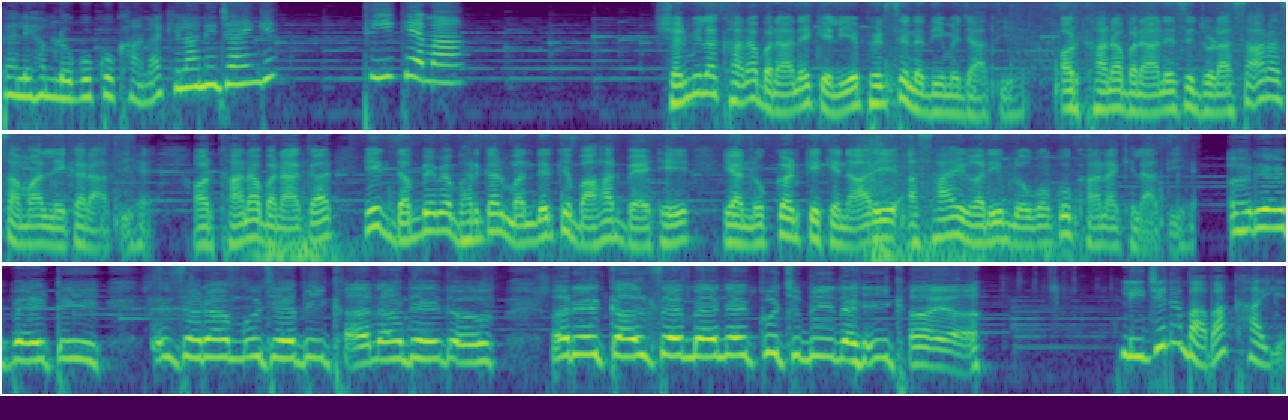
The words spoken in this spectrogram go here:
पहले हम लोगों को खाना खिलाने जाएँगे। ठीक है माँ। शर्मिला खाना बनाने के लिए फिर से नदी में जाती है और खाना बनाने से जुड़ा सारा सामान लेकर आती है और खाना बनाकर एक डब्बे में भरकर मंदिर के बाहर बैठे या नुक्कड़ के किनारे असहाय गरीब लोगों को खाना खिलाती है। अरे बेटी जरा मुझे भी खाना दे दो। अरे कल से मैंने कुछ भी नहीं खाया। लीजिए ना बाबा खाइए।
